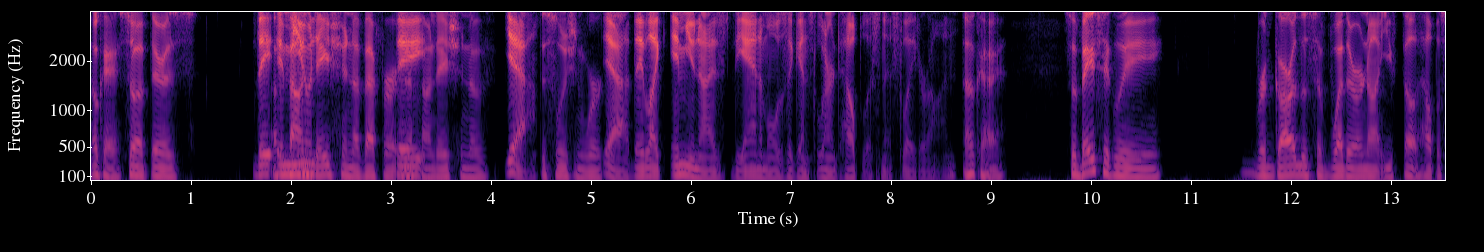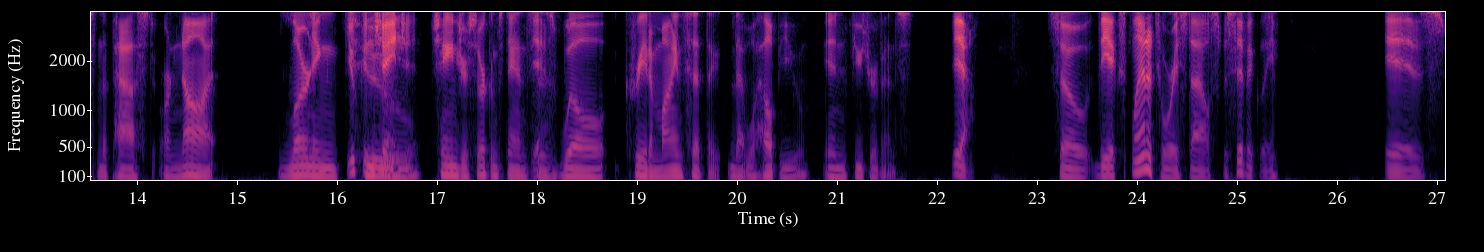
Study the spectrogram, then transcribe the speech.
Okay, so if there's They a immune, foundation of effort and they- a foundation of yeah, the solution works. yeah, they like immunized the animals against learned helplessness later on. Okay. So basically, regardless of whether or not you felt helpless in the past or not, learning You to can change it. change your circumstances will create a mindset that, that will help you in future events. Yeah. So the explanatory style specifically is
